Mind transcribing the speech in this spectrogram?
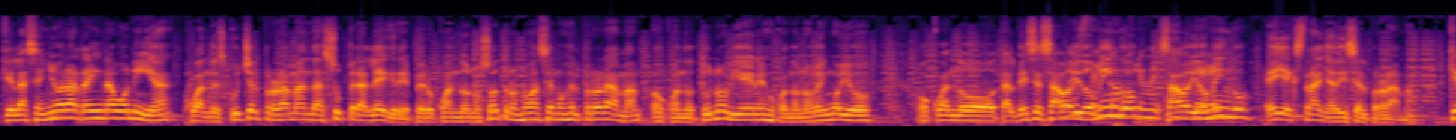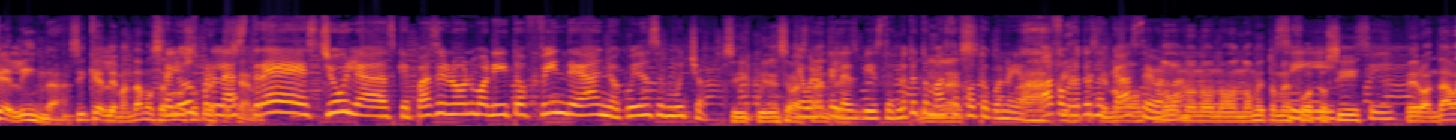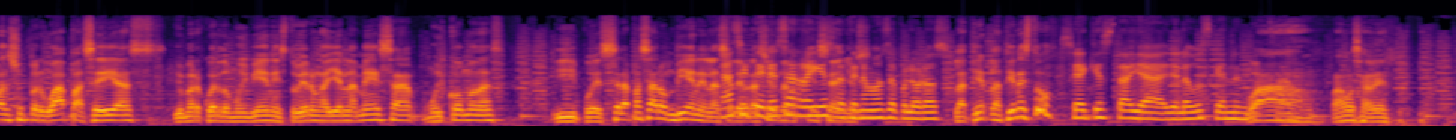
que la señora Reina Bonía, cuando escucha el programa anda súper alegre, pero cuando nosotros no hacemos el programa, o cuando tú no vienes, o cuando no vengo yo, o cuando tal vez es sábado y domingo, sábado y domingo, ella extraña, dice el programa. Qué linda. Así que le mandamos saludos. Saludos para las tres chulas, que pasen un bonito fin de año, cuídense mucho. Sí, cuídense bastante. Qué bueno que las viste. ¿No te tomaste foto con ellas? Ah, ah como no te acercaste, no, ¿verdad? No, no, no, no, me tomé fotos, sí, pero andaban súper guapas ellas. Yo me recuerdo muy bien, estuvieron ahí en la mesa, muy cómodas. Y pues se la pasaron bien en la ah, celebración. Sí, Teresa Reyes la tenemos de Poloroso. ¿La, ¿La, tienes tú? Sí, aquí está, ya, ya la busqué en el Wow, vamos a ver.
